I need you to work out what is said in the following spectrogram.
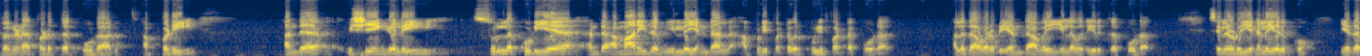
பிரகடப்படுத்தக்கூடாது அப்படி அந்த விஷயங்களை சொல்லக்கூடிய அந்த அமானிதம் இல்லை என்றால் அப்படிப்பட்டவர் குளிப்பாட்டக்கூடாது. அல்லது அவருடைய அந்த அவையில் அவர் இருக்கக்கூடாது. சிலருடைய நிலை இருக்கும். எதை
